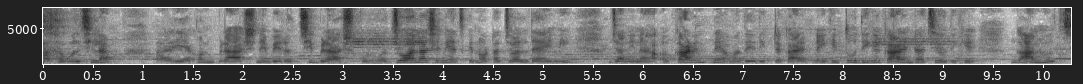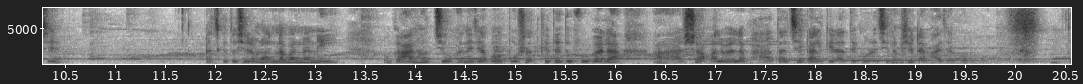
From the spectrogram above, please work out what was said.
কথা বলছিলাম। আর এই এখন ব্রাশ নিয়ে বেরোচ্ছি ব্রাশ করব। জল আসেনি, আজকে নটার জল দেয়নি। জানি না কারেন্ট নেই আমাদের, এদিকটা কারেন্ট নেই। কিন্তু ওদিকে কারেন্ট আছে, ওদিকে গান হচ্ছে। আজকে তো সেরকম রান্নাবান্না নেই, গান হচ্ছে। ওখানে যাব প্রসাদ খেতে দুপুরবেলা। আর সকালবেলা ভাত আছে, কালকে রাতে করেছিলাম, সেটা ভাজা করব। তো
